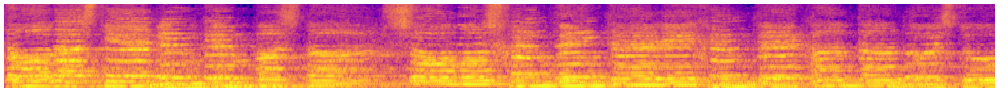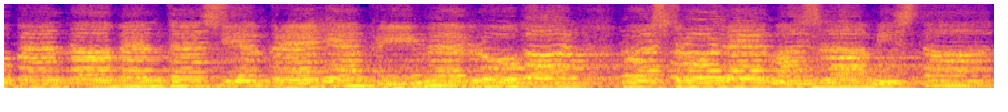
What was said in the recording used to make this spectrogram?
todas tienen que empastar. Somos gente inteligente cantando estupendamente siempre y en primer lugar. Nuestro lema es la amistad.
